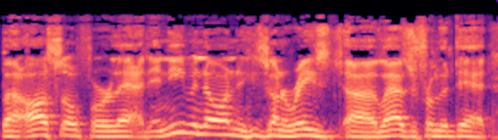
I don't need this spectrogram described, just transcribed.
but also for that. And even knowing he's going to raise uh, Lazarus from the dead.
